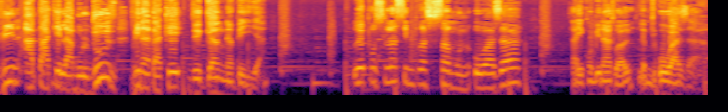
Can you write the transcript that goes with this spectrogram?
venir attaquer la boule 12, venir attaquer des gangs dans le pays Réponse là, si je prends 100 moun au hasard, ça est combinatoire, je me dis au hasard.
